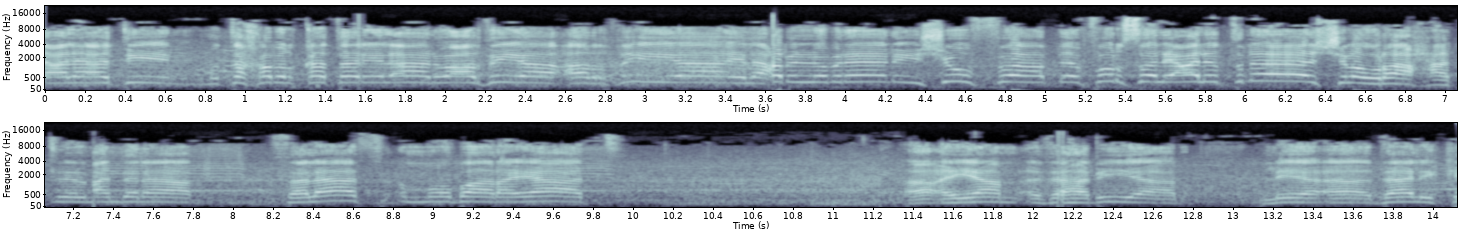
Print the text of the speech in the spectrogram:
علاء الدين. منتخب القطري الآن وأرضية أرضية إلى اللبناني. يشوف فرصة لعلي 12 لو راحت عندنا ثلاث مباريات أيام ذهبية لذلك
